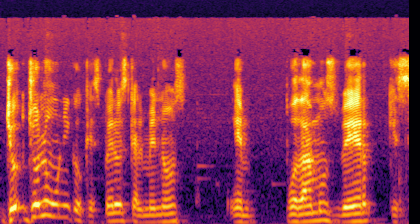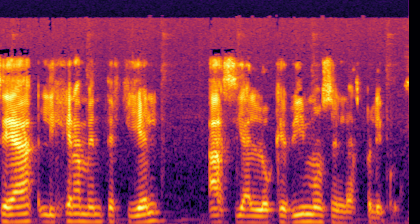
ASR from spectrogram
Yo, yo lo único que espero es que al menos em, podamos ver que sea ligeramente fiel hacia lo que vimos en las películas,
